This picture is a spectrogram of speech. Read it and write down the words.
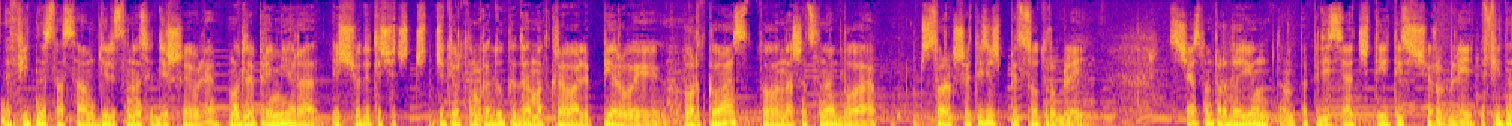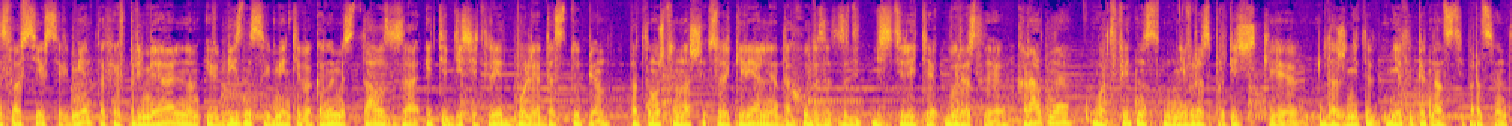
фитнес на самом деле становится дешевле. Но для примера, еще в 2004 году, когда мы открывали первый World Class, то наша цена была 46 500 рублей. Сейчас мы продаем там, по 54 тысячи рублей. Фитнес во всех сегментах, и в премиальном, и в бизнес-сегменте, в экономии стал за эти 10 лет более доступен, потому что наши все-таки реальные доходы за, за десятилетие выросли кратно. Вот фитнес не вырос практически даже нет, нет 15%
